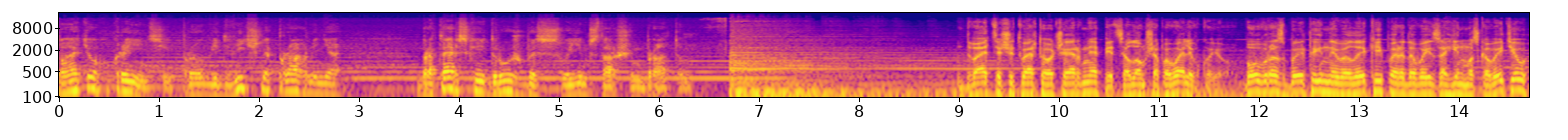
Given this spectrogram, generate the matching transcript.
багатьох українців про відвічне прагнення братерської дружби з своїм старшим братом. 24 червня під селом Шаповалівкою був розбитий невеликий передовий загін московитів,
